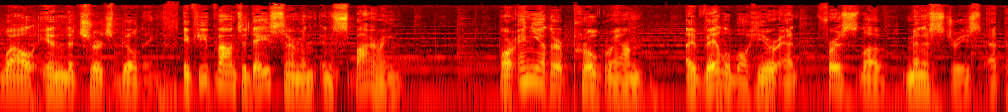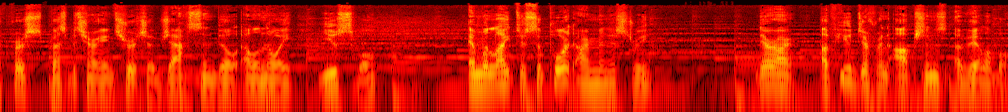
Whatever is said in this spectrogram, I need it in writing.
while in the church building. If you found today's sermon inspiring or any other program available here at First Love Ministries at the First Presbyterian Church of Jacksonville, Illinois, useful, and would like to support our ministry, there are a few different options available.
